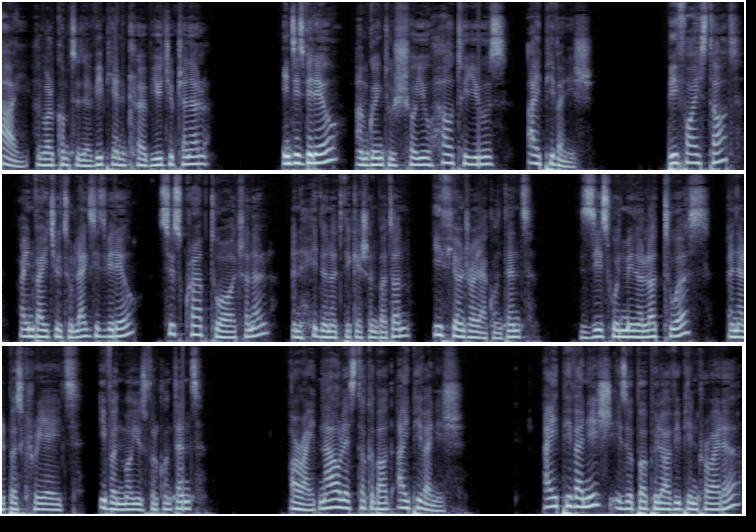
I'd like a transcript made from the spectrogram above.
Hi and welcome to the VPN Club YouTube channel. In this video, I'm going to show you how to use IPVanish. Before I start, I invite you to like this video, subscribe to our channel and hit the notification button if you enjoy our content. This would mean a lot to us and help us create even more useful content. Alright, now let's talk about IPVanish. IPVanish is a popular VPN provider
